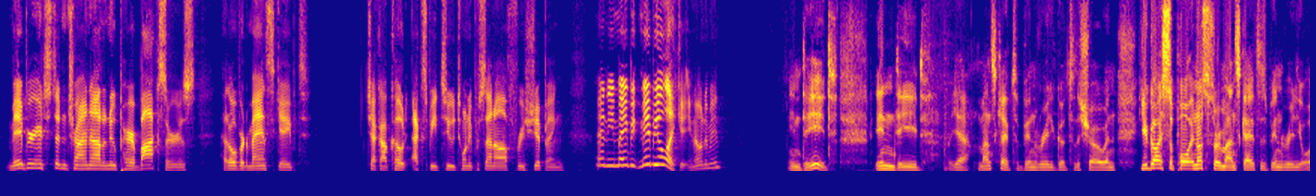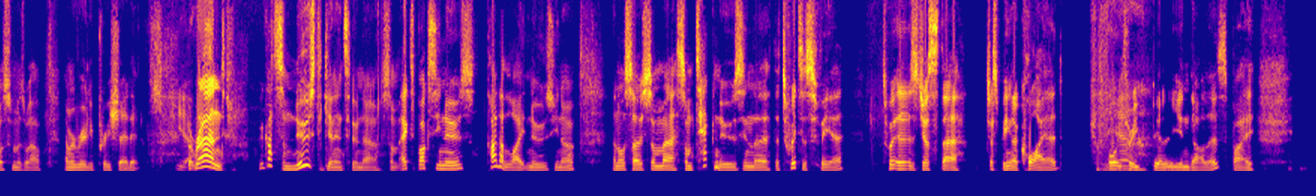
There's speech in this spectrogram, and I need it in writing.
maybe you're interested in trying out a new pair of boxers, head over to Manscaped. Check out code XB2, 20% off, free shipping. And you maybe maybe you'll like it, you know what I mean? Indeed, indeed. But yeah, Manscaped have been really good to the show, and you guys supporting us through Manscaped has been really awesome as well, and we really appreciate it. Yeah. But Rand, we've got some news to get into now. Some Xboxy news, kind of light news, you know, and also some uh, some tech news in the the Twitter sphere. Twitter's just uh, just being acquired for forty three Yeah. billion dollars by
